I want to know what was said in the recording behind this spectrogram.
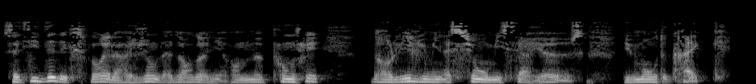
cette idée d'explorer la région de la Dordogne avant de me plonger dans l'illumination mystérieuse du monde grec.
